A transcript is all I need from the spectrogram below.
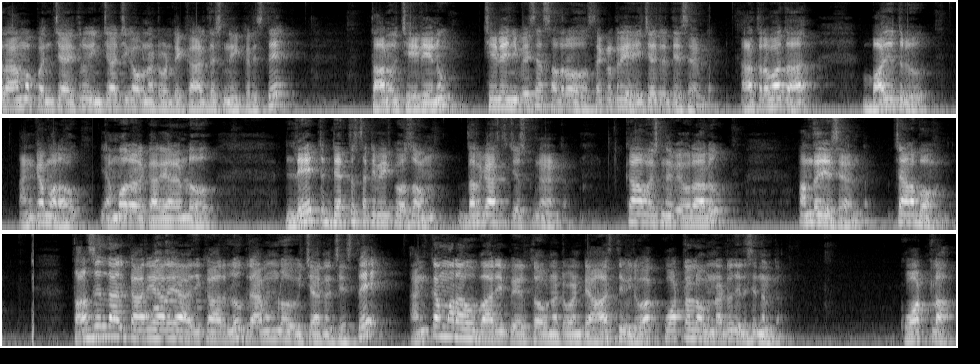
గ్రామ పంచాయతీలో ఇన్ఛార్జిగా ఉన్నటువంటి కార్యదర్శిని కలిస్తే తాను చేయలేను. చేయలేని చెప్పేసి సదరు సెక్రటరీ చేతులెత్తేశాడంట ఆ తర్వాత బాధితుడు అంకమ్మరావు ఎంఆర్ఆర్ కార్యాలయంలో లేట్ డెత్ సర్టిఫికేట్ కోసం దరఖాస్తు చేసుకున్నాడంట. కావలసిన వివరాలు అందజేశాడంట. చాలా బాగుంది. తహసీల్దార్ కార్యాలయ అధికారులు గ్రామంలో విచారణ చేస్తే అంకమ్మరావు భార్య పేరుతో ఉన్నటువంటి ఆస్తి విలువ కోట్లలో ఉన్నట్టు తెలిసిందంట. కోట్ల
